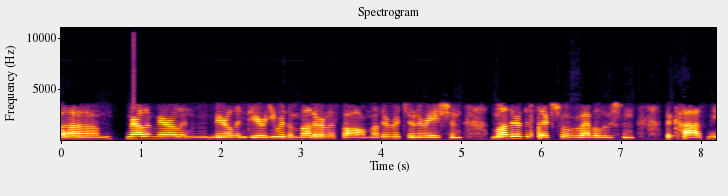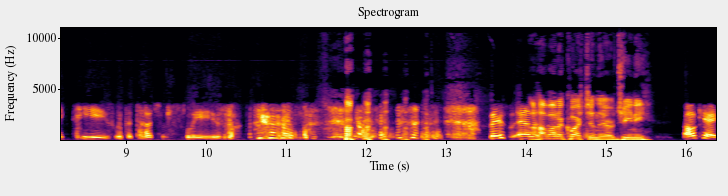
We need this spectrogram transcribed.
Um, Marilyn, Marilyn, Marilyn, dear, you were the mother of us all, mother of a generation, mother of the sexual revolution, the cosmic tease with a touch of sleaze. There's, and Uh, how about a question there, Jeannie? Okay.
